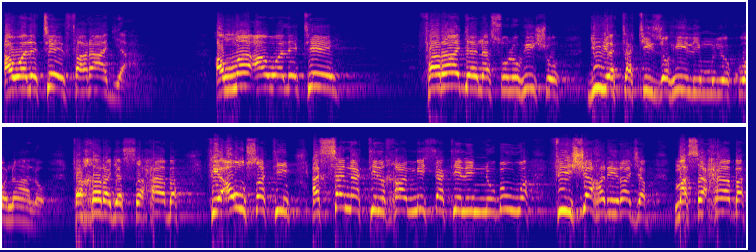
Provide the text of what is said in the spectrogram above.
awaletee faraja. Allah awaletee faraja na suluhisho juu ya tatizo hili mliokuwa nalo. Fakharaja lsahaba fi ausati alsanati lkhamisati linubuwa fi shahri rajab. Masahaba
